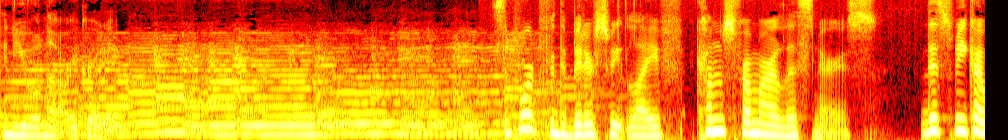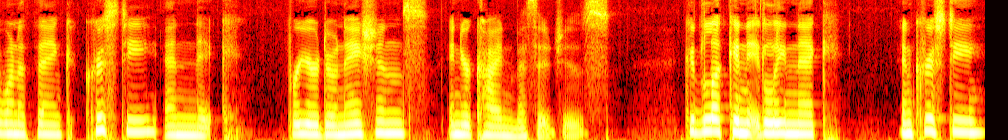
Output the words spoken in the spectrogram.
and you will not regret it. Support for the Bittersweet Life comes from our listeners. This week, I want to thank Christy and Nick for your donations and your kind messages. Good luck in Italy, Nick. And Christy,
